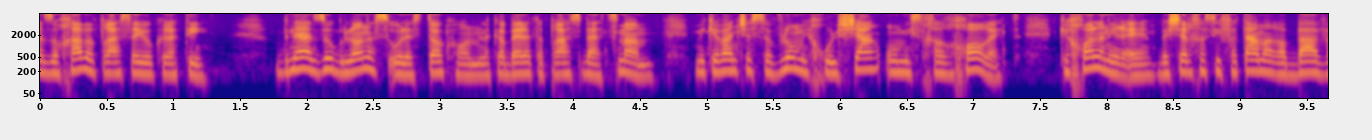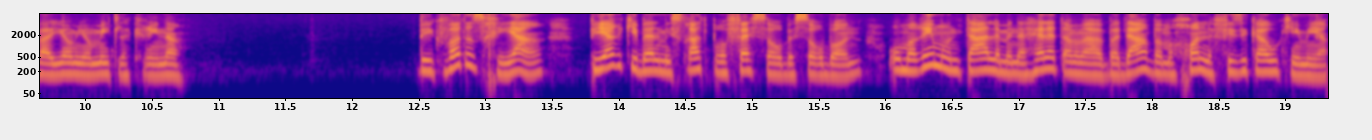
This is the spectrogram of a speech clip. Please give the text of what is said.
הזוכה בפרס היוקרתי, בני הזוג לא נסעו לסטוקהולם לקבל את הפרס בעצמם, מכיוון שסבלו מחולשה ומסחרחורת, ככל הנראה בשל חשיפתם הרבה והיומיומית לקרינה. בעקבות הזכייה, פייר קיבל משרת פרופסור בסורבון, ומרי מונתה למנהלת המעבדה במכון לפיזיקה וכימיה.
